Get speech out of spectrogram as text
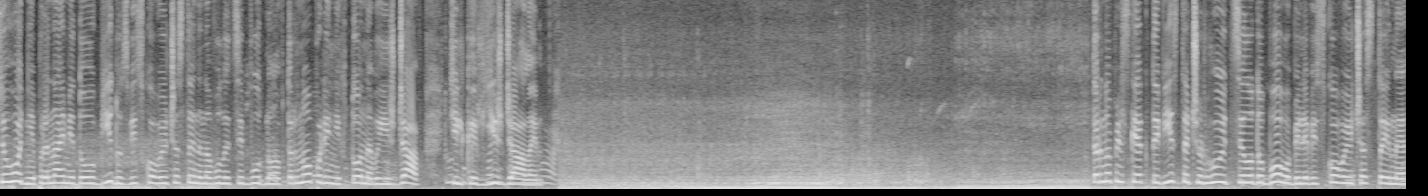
Сьогодні, принаймні до обіду, з військової частини на вулиці Будного в Тернополі ніхто не виїжджав, тільки в'їжджали. Тернопільські активісти чергують цілодобово біля військової частини.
